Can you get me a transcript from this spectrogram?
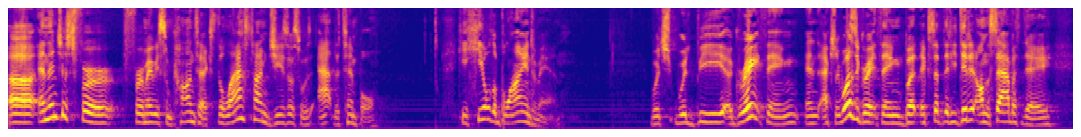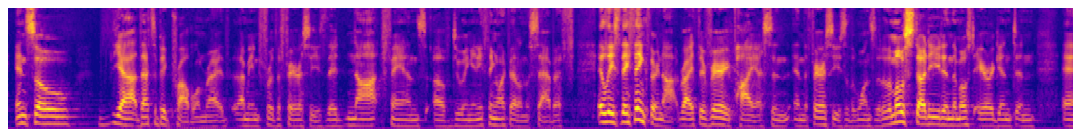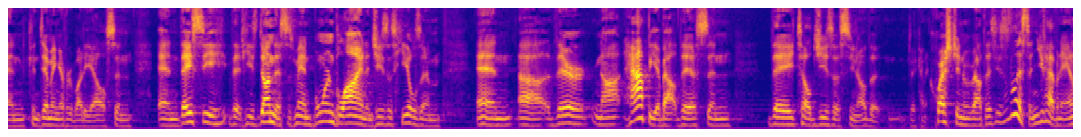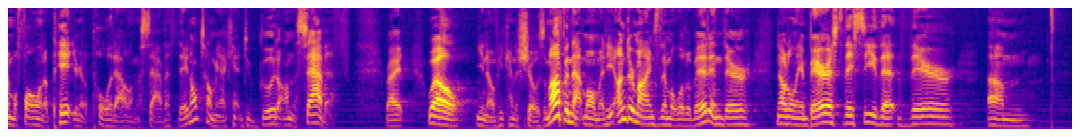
Uh, and then, just for, for maybe some context, the last time Jesus was at the temple, he healed a blind man, which would be a great thing, and actually was a great thing, but except that he did it on the Sabbath day. And so, yeah, that's a big problem, right? I mean, for the Pharisees, they're not fans of doing anything like that on the Sabbath. At least they think they're not, right? They're very pious, and, and the Pharisees are the ones that are the most studied and the most arrogant and, and condemning everybody else. And, and they see that he's done this, this man born blind, and Jesus heals him and uh, they're not happy about this. And they tell Jesus, you know, that they kind of question him about this. He says, Listen, you have an animal fall in a pit, you're going to pull it out on the Sabbath. They don't tell me I can't do good on the Sabbath, right? Well, you know, he kind of shows them up in that moment. He undermines them a little bit, and they're not only embarrassed, they see that their, um,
